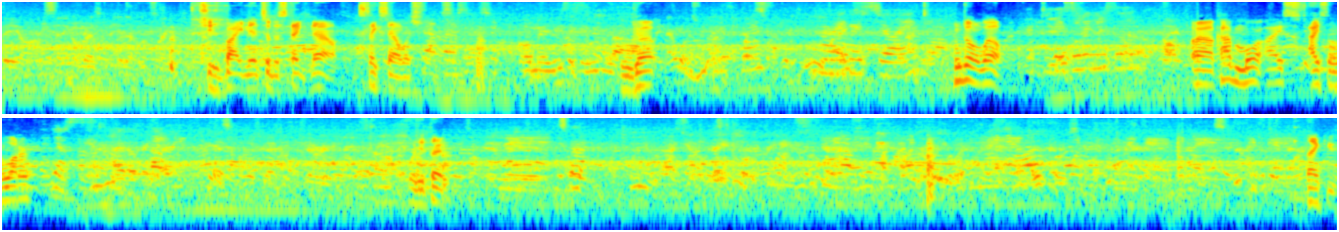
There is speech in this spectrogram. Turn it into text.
they are sending a resume that looks like She's biting into the steak now. Steak sandwich. Oh, me dice que vino la. Good. How are you guys doing? I'm doing well. Do you guys need anything? Uh, can I have more ice, ice and water? Yes. Right over here. What do you think? It's good. Thank you.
